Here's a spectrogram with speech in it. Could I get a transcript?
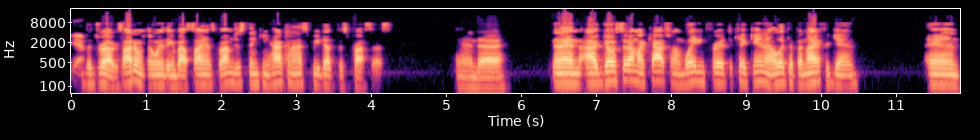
Yeah. the drugs. I don't know anything about science, but I'm just thinking, how can I speed up this process? And, uh, and then I go sit on my couch and I'm waiting for it to kick in and I look at the knife again and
